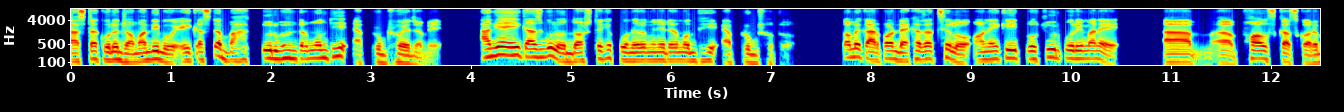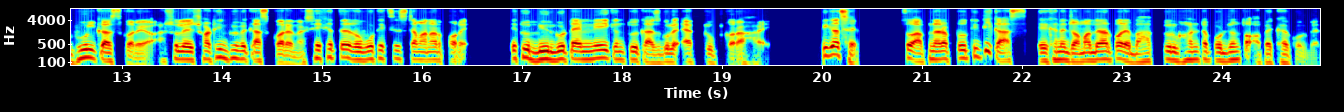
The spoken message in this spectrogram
কাজটা করে জমা দিব, এই কাজটা বাহাত্তর ঘণ্টার মধ্যে অ্যাপ্রুভড হয়ে যাবে। আগে এই কাজগুলো দশ থেকে পনেরো মিনিটের মধ্যেই অ্যাপ্রুভড হতো। তবে তারপর দেখা যাচ্ছিল অনেকেই প্রচুর পরিমাণে ফলস কাজ করে, ভুল কাজ করে, আসলে সঠিকভাবে কাজ করে না। সেক্ষেত্রে রোবোটিক সিস্টেম আনার পরে একটু দীর্ঘ টাইম নিয়েই কিন্তু কাজগুলো অ্যাপ্রুভ করা হয়। ঠিক আছে? তো আপনারা প্রতিটি কাজ এখানে জমা দেওয়ার পরে বাহাত্তর ঘণ্টা পর্যন্ত অপেক্ষা করবেন।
